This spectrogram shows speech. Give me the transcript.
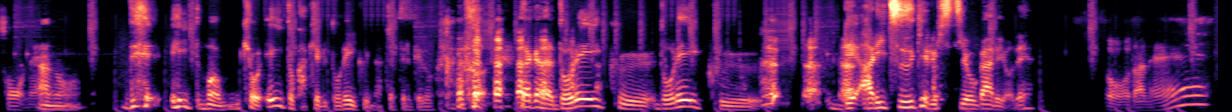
そうね。あの、で、8、まあ、今日8かけるドレイクになっちゃってるけど、だからドレイク、ドレイクであり続ける必要があるよね。そうだね。うん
